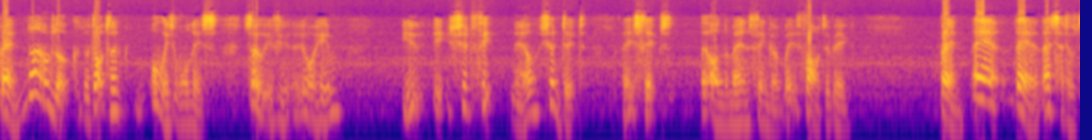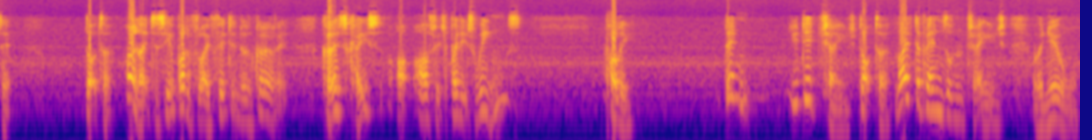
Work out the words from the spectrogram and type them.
Ben, no, look, the doctor always wore this. So if you, you're him, you it should fit now, shouldn't it? And it slips on the man's finger, but it's far too big. Ben, there, there, that settles it. Doctor, I'd like to see a butterfly fit into the Colette's case after it spread its wings. Polly, then you did change. Doctor, life depends on change and renewal.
